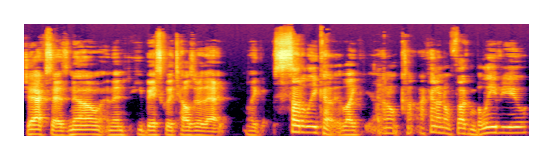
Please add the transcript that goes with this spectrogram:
Jack says no, and then he basically tells her that, like subtly, like I don't, I kind of don't fucking believe you,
